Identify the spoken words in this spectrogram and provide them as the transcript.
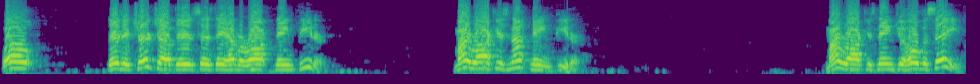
Well, there's a church out there that says they have a rock named Peter. My rock is not named Peter. My rock is named Jehovah Saves.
